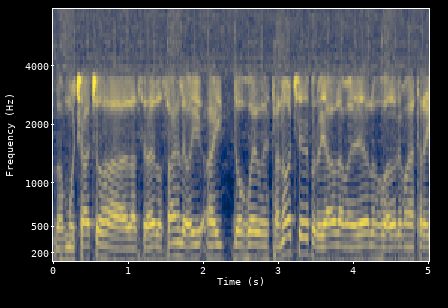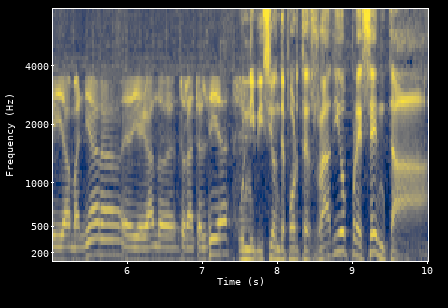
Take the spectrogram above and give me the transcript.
los muchachos a la ciudad de Los Ángeles. Hoy hay dos juegos esta noche, pero ya la mayoría de los jugadores van a estar ahí ya mañana, eh, llegando durante el día. Univisión Deportes Radio presenta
